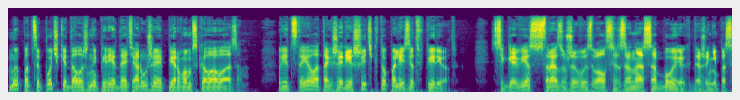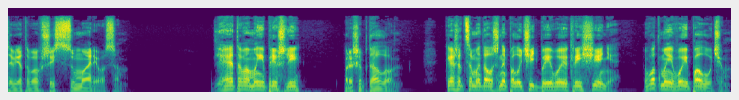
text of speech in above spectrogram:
мы по цепочке должны передать оружие первым скалолазам. Предстояло также решить, кто полезет вперед. Сиговес сразу же вызвался за нас обоих, даже не посоветовавшись с Сумариусом. «Для этого мы и пришли», — прошептал он. «Кажется, мы должны получить боевое крещение. Вот мы его и получим».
